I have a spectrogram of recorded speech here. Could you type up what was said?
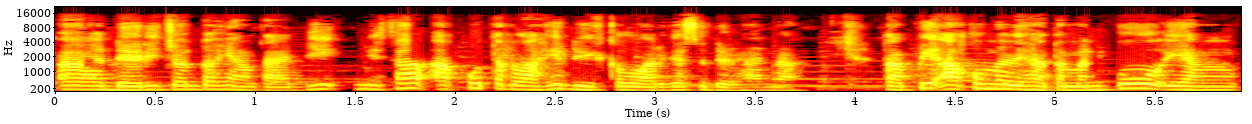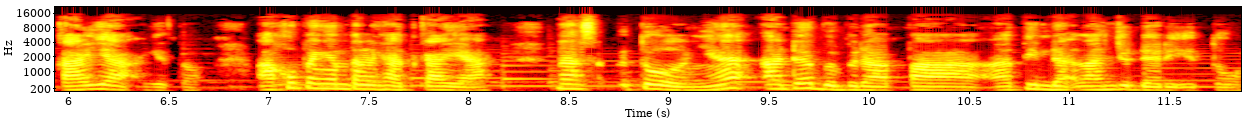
Uh, dari contoh yang tadi, misal aku terlahir di keluarga sederhana, tapi aku melihat temanku yang kaya gitu. Aku pengen terlihat kaya. Nah sebetulnya ada beberapa uh, tindak lanjut dari itu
